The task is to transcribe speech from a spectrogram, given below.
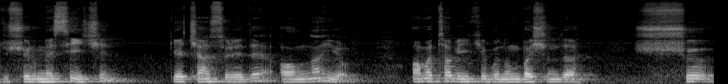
düşürmesi için geçen sürede alınan yol. Ama tabii ki bunun başında şu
